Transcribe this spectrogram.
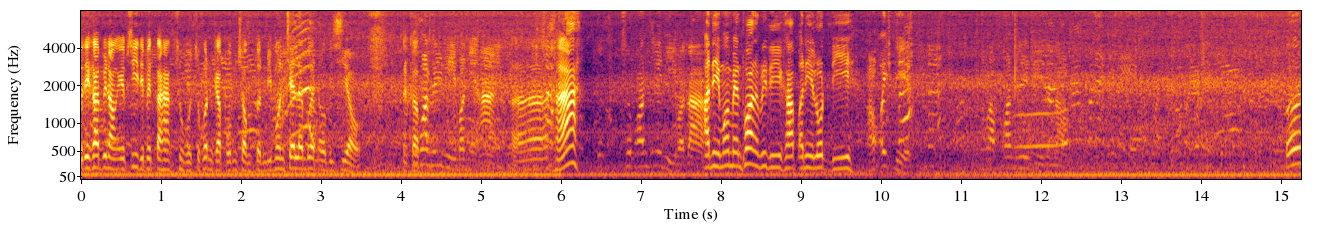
วัสดีครับพี่น้อง FC ที่เป็นตาหักสุขุสุขคนครับผมชมตนบิมลเชลและเพื่อนโอฟิเชียลนะครับพ่อไม่ดีป่ะเนี่ยไอ้อ่าฮะคือพ่อไม่ดีป่ะจ้าอันนี้โมเมนต์พ่อพอดีครับอันนี้รถดีเอาไอ้ติดเราพ่อไม่ดีนะเนาะเฮ้ย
